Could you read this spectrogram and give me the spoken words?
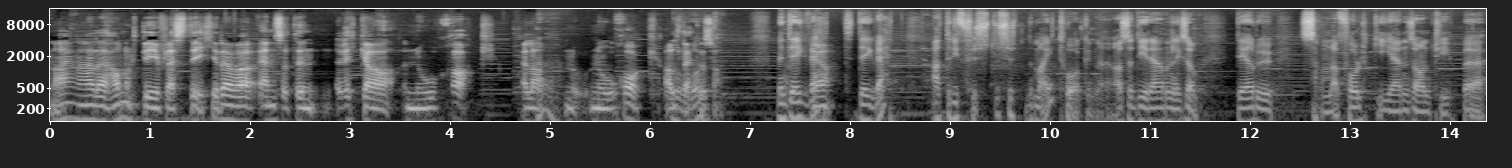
nei, nei, det har nok de fleste ikke. Det var en som het Rikard Nordrak. Eller Ja. no Nordråk, alt Nordråk. dette sånn. Men det jeg vet, Ja. det jeg vet at de første 17. mai-togene, altså de der liksom Der du samla folk i en sånn type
